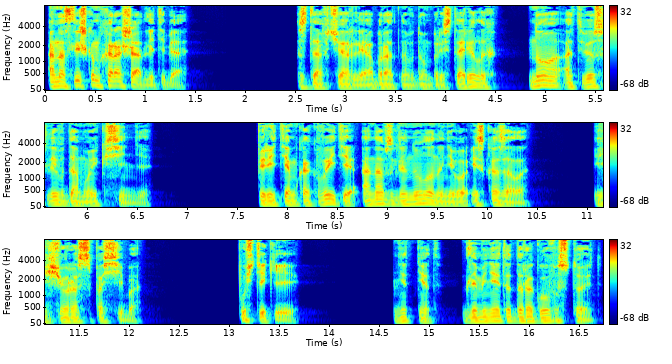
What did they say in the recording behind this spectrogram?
Она слишком хороша для тебя». Сдав Чарли обратно в дом престарелых, Ноа отвез Лив домой к Синди. Перед тем, как выйти, она взглянула на него и сказала «Еще раз спасибо». «Пустяки». «Нет-нет, для меня это дорогого стоит.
